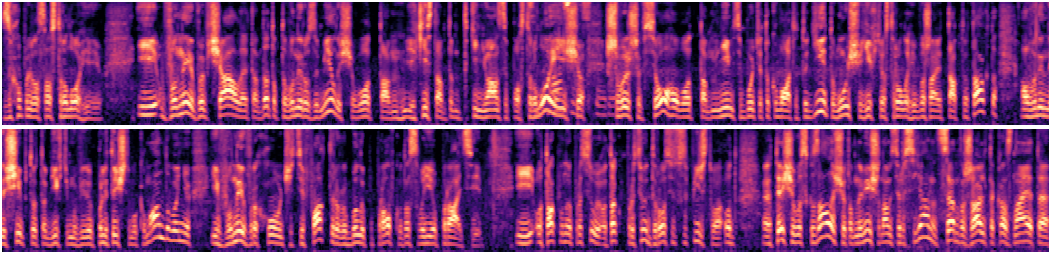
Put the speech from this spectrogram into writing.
захоплювалася астрологією, і вони вивчали там, да, тобто вони розуміли, що от там якісь там, там такі нюанси по астрології, що історія. швидше всього, от там німці будуть атакувати тоді, тому що їхні астрологи вважають так-то, так-то, а вони нашіптують там їхньому політичному командуванню, і вони, враховуючи ці фактори, робили поправку на свої операції. І отак воно працює. Отак працює дорослі суспільства. От е, те, що ви сказали, що там навіщо нам ці росіяни, це на жаль, така, знаєте,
